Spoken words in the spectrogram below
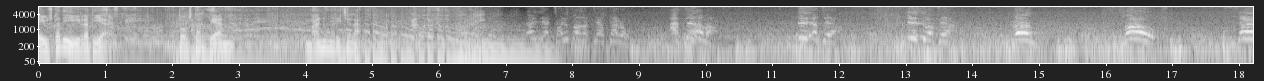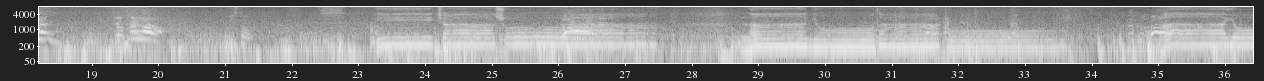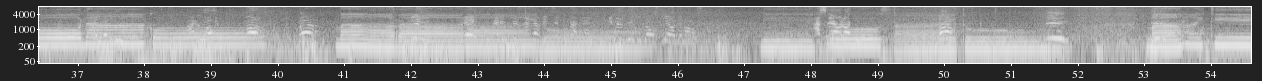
Euskadi irratia. Tostartean, Manu Maritxalar. Atzea ba! Bi atzea! Idu atzea! Lau! Zau! Zen! Joseba! Listo! Itxasoa laino dako Baionako mararaino Nik zuzaitu maitiago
